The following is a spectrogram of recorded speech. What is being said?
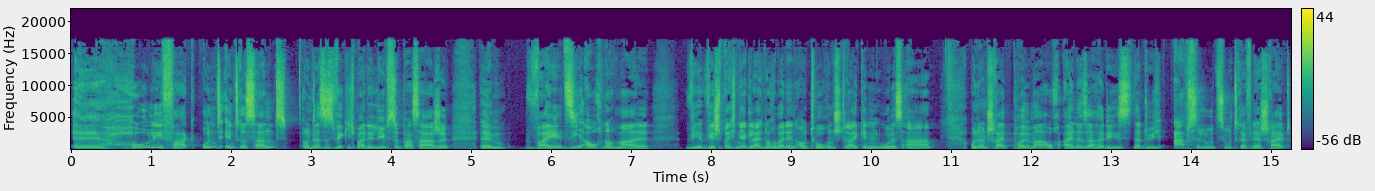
äh, holy fuck. Und interessant, und das ist wirklich meine liebste Passage, ähm, weil sie auch noch mal wir, wir sprechen ja gleich noch über den Autorenstreik in den USA. Und dann schreibt Polmer auch eine Sache, die ist natürlich absolut zutreffend. Er schreibt,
